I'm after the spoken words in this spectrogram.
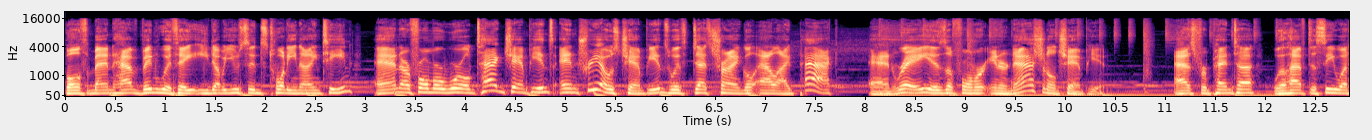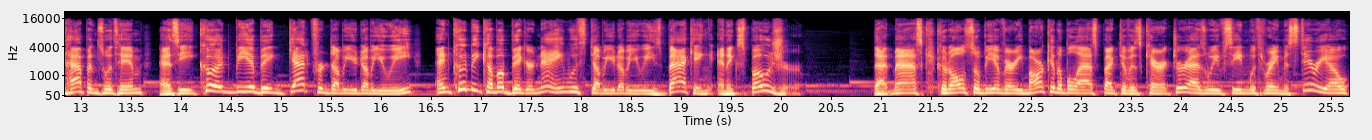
Both men have been with AEW since 2019 and are former World Tag Champions and Trios Champions with Death Triangle ally PAC, and Rey is a former International Champion. As for Penta, we'll have to see what happens with him, as he could be a big get for WWE and could become a bigger name with WWE's backing and exposure. That mask could also be a very marketable aspect of his character, as we've seen with Rey Mysterio,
